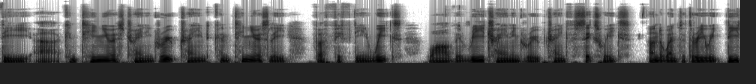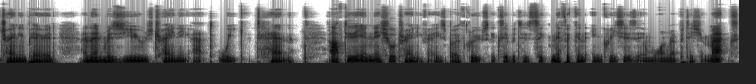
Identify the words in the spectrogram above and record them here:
the uh, continuous training group trained continuously for 15 weeks, while the retraining group trained for six weeks, underwent a three week detraining period, and then resumed training at week 10. After the initial training phase, both groups exhibited significant increases in one repetition max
